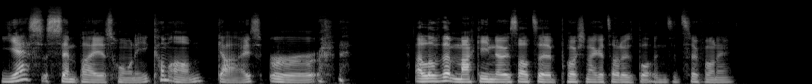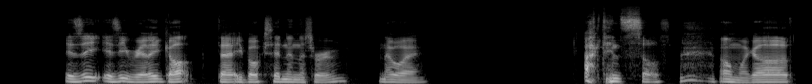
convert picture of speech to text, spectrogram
yes, Senpai is horny. Come on, guys. I love that Maki knows how to push Nagatoro's buttons. It's so funny. Is he is he really got dirty books hidden in this room? No way. Acting sus. Oh my god.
